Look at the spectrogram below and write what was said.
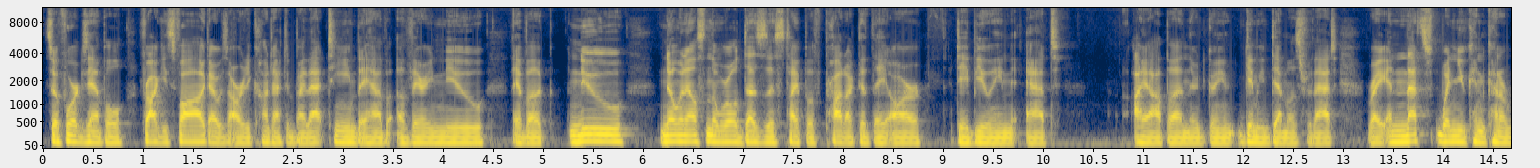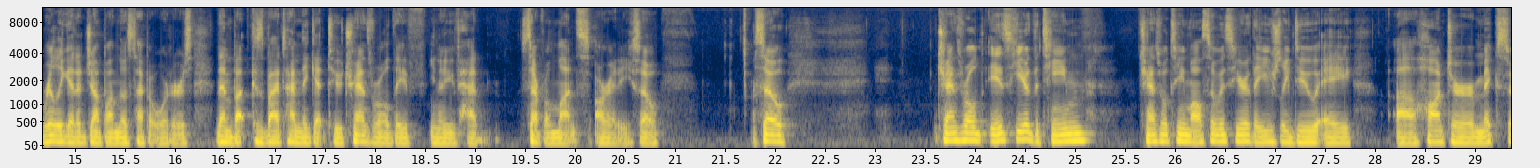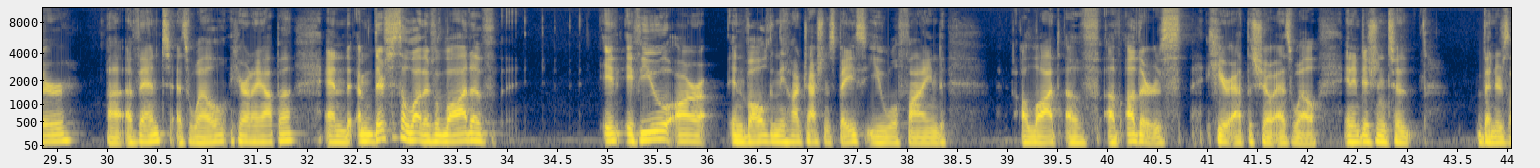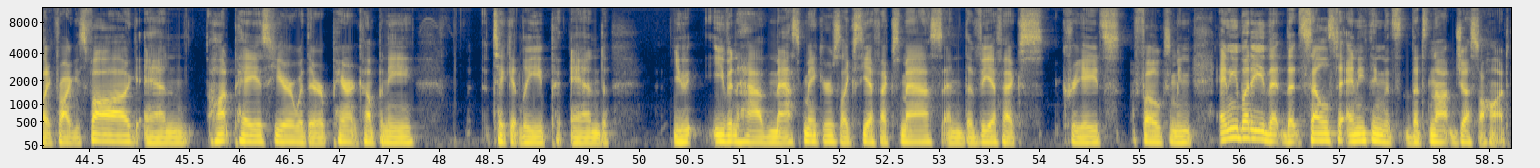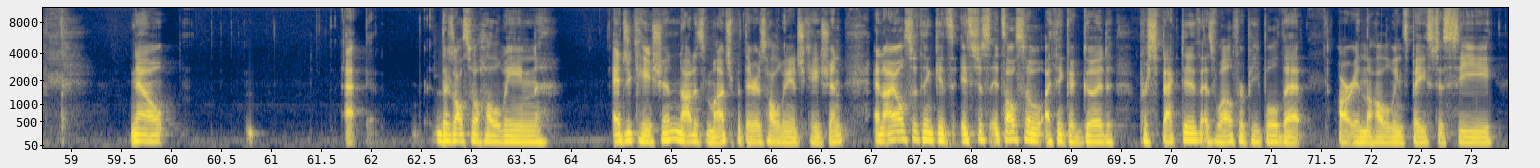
So, for example, Froggy's Fog, I was already contacted by that team. They have a very new, they have a new, no one else in the world does this type of product that they are debuting at IAAPA and they're going giving demos for that, right? And that's when you can kind of really get a jump on those type of orders. Then, but because by the time they get to Transworld, they've you know you've had several months already. So, so Transworld is here. The team, Transworld team also is here. They usually do a, a Haunter mixer uh, event as well here at IAAPA. And um, there's just a lot. There's a lot of if if you are involved in the haunt attraction space, you will find a lot of of others here at the show as well. In addition to vendors like Froggy's Fog and Haunt Pay is here with their parent company Ticket Leap, and you even have mask makers like CFX Masks and the VFX creates folks. I mean, anybody that that sells to anything that's that's not just a haunt. Now, at, there's also Halloween education, not as much, but there is Halloween education. And I also think it's it's just it's also I think a good perspective as well for people that are in the Halloween space to see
